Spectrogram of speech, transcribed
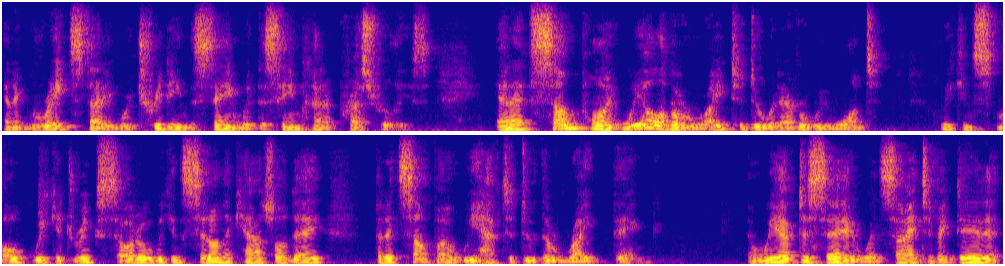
and a great study, we're treating the same with the same kind of press release. And at some point, we all have a right to do whatever we want. We can smoke, we can drink soda, we can sit on the couch all day, but at some point we have to do the right thing. And we have to say when scientific data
